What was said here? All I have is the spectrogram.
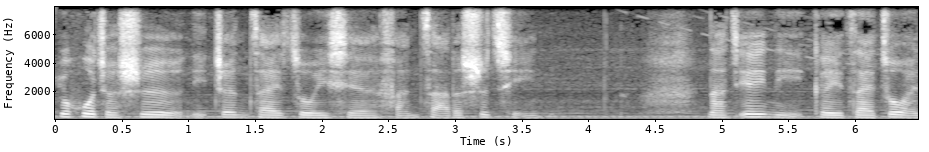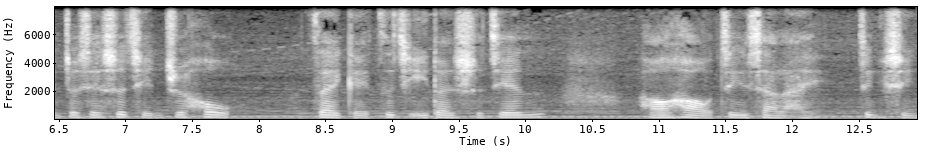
又或者是你正在做一些繁杂的事情。那建议你可以在做完这些事情之后，再给自己一段时间，好好静下来进行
